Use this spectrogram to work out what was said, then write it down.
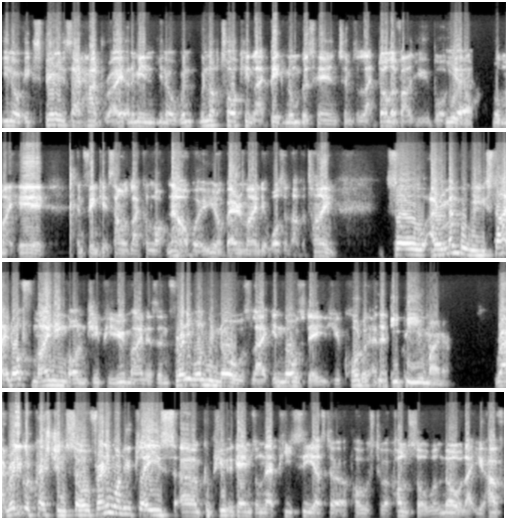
you know experience I had, right? And I mean, you know, we're we're not talking like big numbers here in terms of like dollar value, but yeah, you know, people might hear and think it sounds like a lot now, but you know, bear in mind it wasn't at the time. So I remember we started off mining on GPU miners, and for anyone who knows, like in those days, you could What's and then GPU miner. Right, really good question. So for anyone who plays um, computer games on their PC as to opposed to a console, will know like you have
